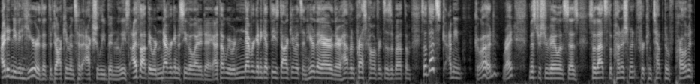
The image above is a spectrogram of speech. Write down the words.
I didn't even hear that the documents had actually been released. I thought they were never going to see the light of day. I thought we were never going to get these documents, and here they are. And they're having press conferences about them. So that's, I mean, good, right? Mr. Surveillance says, so that's the punishment for contempt of parliament.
